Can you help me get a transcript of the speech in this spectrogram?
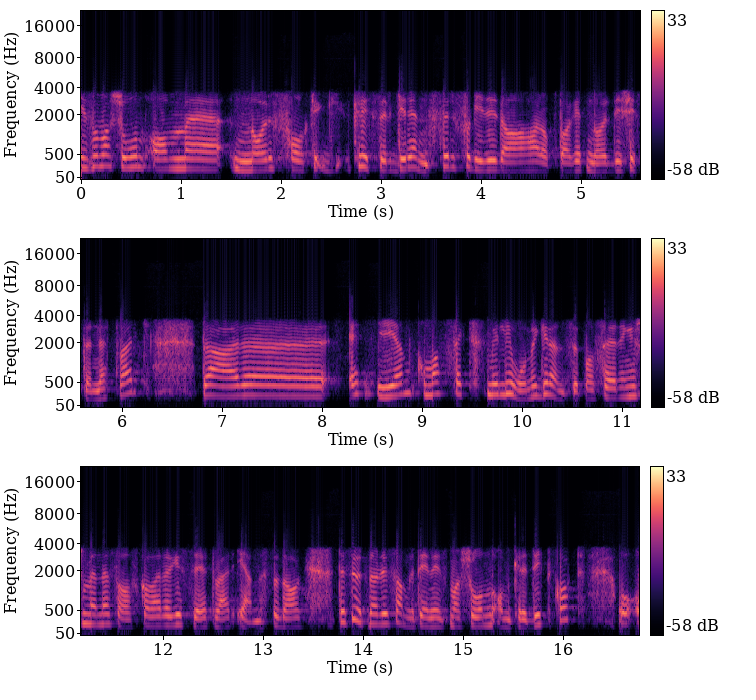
Informasjon om eh, når folk krysser grenser fordi de da har oppdaget når de skifter nettverk. Det er 1,6 millioner grensepasseringer som NSA skal ha registrert hver eneste dag. Dessuten har de samlet inn informasjon om kredittkort og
